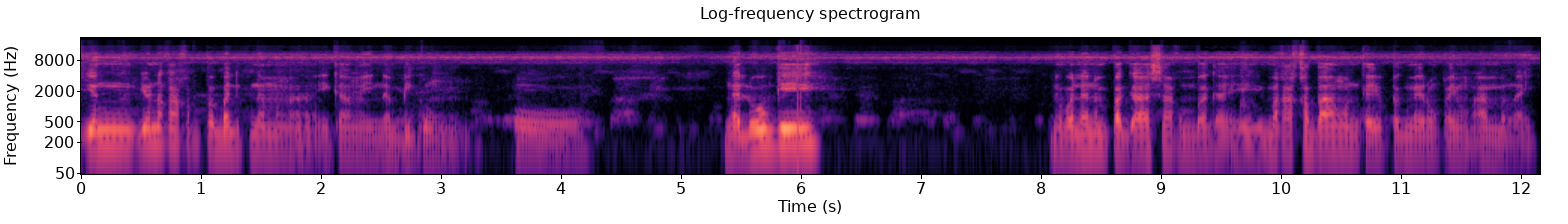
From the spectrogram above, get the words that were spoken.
yun yung nakakapabalik ng mga ikangay na bigong o nalugi nawala ng pag-asa kumbaga eh makakabangon kayo pag meron kayong ammonite.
